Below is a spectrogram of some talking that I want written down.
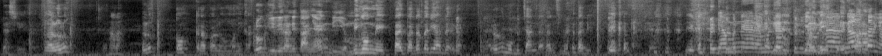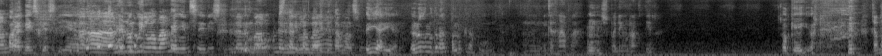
udah sih itu. Nah, lu lu Apa? lu kok kenapa lu mau nikah? lu giliran ditanyain diem Bingung nih. Tadi pada tadi ada nih. Lu mau bercanda kan sebenarnya tadi. Iya kan? Iya kan? yang bener yang bener yang ini, bener ini nggak lu para, ntar nyontek para guys guys dia Heeh, udah nungguin lo banget pengen serius Udah lu bang- udah nungguin lo banget. kita masuk Iya, iya. Lu lu kenapa? Lu kenapa mau nikah? Hmm, Nikah kenapa? Hmm. Supaya dia ngeraktir. Oke. Karena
